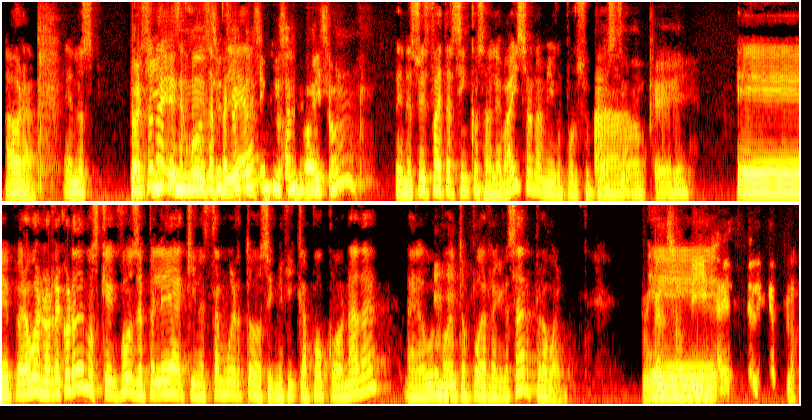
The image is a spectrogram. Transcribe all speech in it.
Ahora, en los Pero personajes de en juegos de Street pelea, Fighter V sale Bison. en Street Fighter 5 sale Bison, amigo, por supuesto. Ah, ok. Eh, pero bueno, recordemos que en juegos de pelea quien está muerto significa poco o nada. En algún momento puede regresar, pero bueno. Eh, Zombie es el ejemplo.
